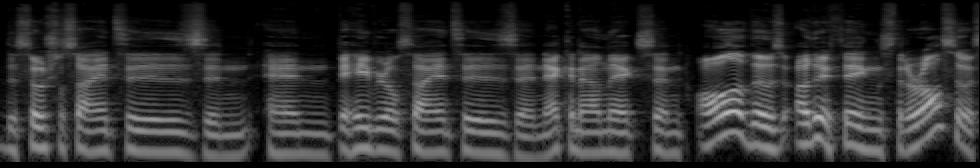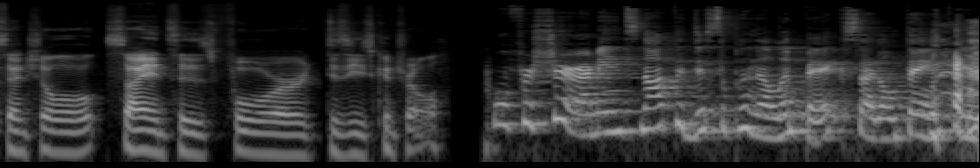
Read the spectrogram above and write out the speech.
the social sciences and and behavioral sciences and economics and all of those other things that are also essential sciences for disease control? Well, for sure. I mean, it's not the discipline Olympics. I don't think we want.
